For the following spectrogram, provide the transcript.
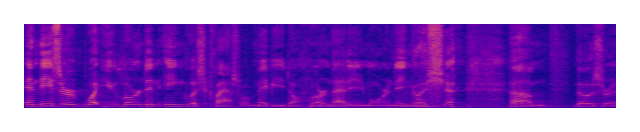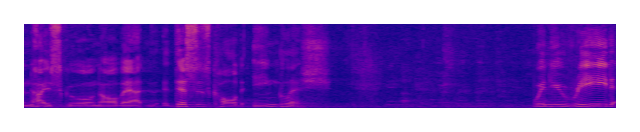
And these are what you learned in English class. Well, maybe you don't learn that anymore in English. um, those are in high school and all that. This is called English. When you read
